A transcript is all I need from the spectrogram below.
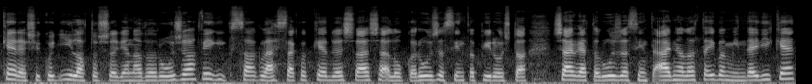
Keresik, hogy illatos legyen az a rózsa, végig szaglásszák a kedves vásárlók a rózsaszint, a pirost, a sárgát, a rózsaszint árnyalataiban mindegyiket,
